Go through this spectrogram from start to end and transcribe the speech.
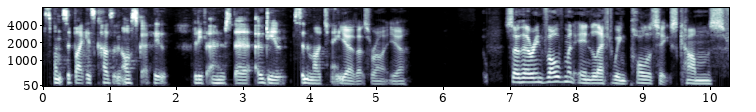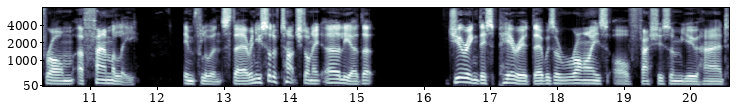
sponsored by his cousin Oscar, who believe owned the Odeon cinema chain. Yeah, that's right. Yeah. So her involvement in left wing politics comes from a family influence there. And you sort of touched on it earlier that during this period, there was a rise of fascism. You had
